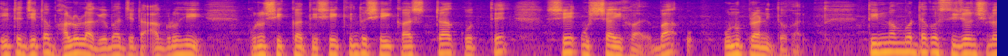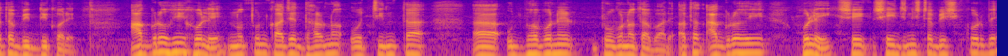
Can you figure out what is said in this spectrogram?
এটা যেটা ভালো লাগে বা যেটা আগ্রহী কোনো শিক্ষার্থী, সে কিন্তু সেই কাজটা করতে সে উৎসাহী হয় বা অনুপ্রাণিত হয়। তিন নম্বর দেখো, সৃজনশীলতা বৃদ্ধি করে। আগ্রহী হলে নতুন কাজের ধারণা ও চিন্তা উদ্ভাবনের প্রবণতা বাড়ে। অর্থাৎ আগ্রহী হলেই সে সেই জিনিসটা বেশি করবে,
